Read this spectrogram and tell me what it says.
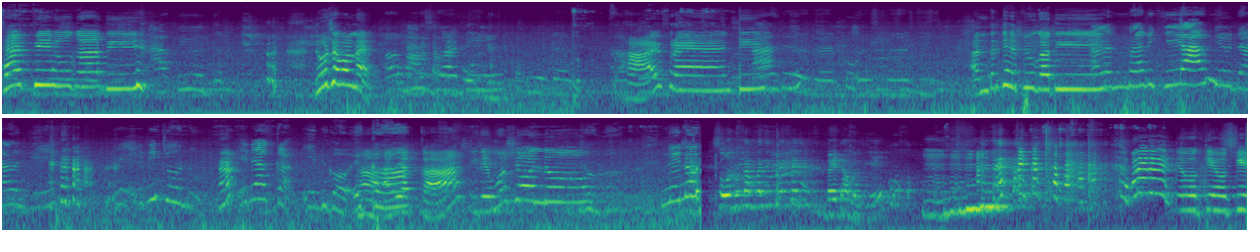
హ్యాపీ ఉగాది జోర్ హాయ్ ఫ్రెండ్స్ అందరికీ హ్యాపీ ఉగాది ఆ, అక్క ఇదేమో షోలు सोनू नंबर दिख रहे बैठा बोल के ओके ओके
